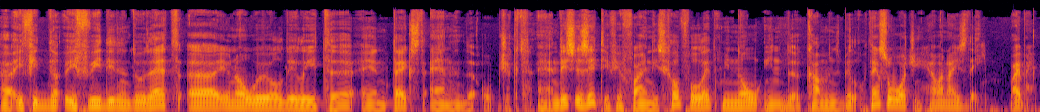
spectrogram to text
Uh, if, it, if we didn't do that uh, you know we will delete uh, an text and the object. And this is it. If you find this helpful let me know in the comments below. Thanks for watching. Have a nice day. Bye bye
